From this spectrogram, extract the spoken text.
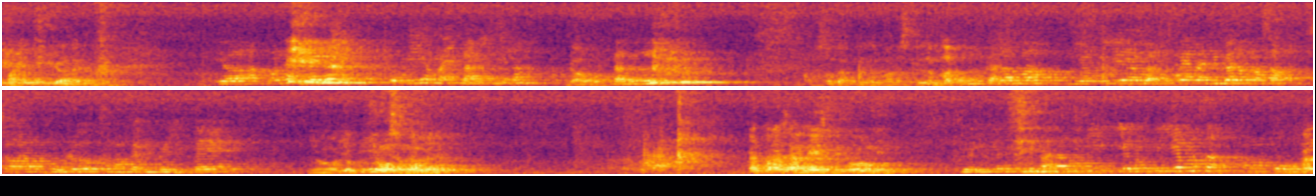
Makin tiga lagi. ya aku nih kopi yang main enggak iki lah. Gak apa. Enggak gelem. Masa nggak gelem harus gelem lah. Enggak lah Pak. Ya iya ya enggak kepenak juga lah masa seorang guru senang mbak murid. Yo yo piye mau seneng ya. Kan perasaan gak bisa dibohongi. Ya iya sih Pak tapi ya kopi ya masa? Aku kan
